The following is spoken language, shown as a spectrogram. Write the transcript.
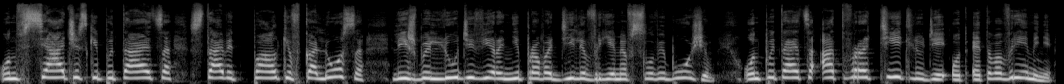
Он всячески пытается ставить палки в колеса, лишь бы люди веры не проводили время в Слове Божьем. Он пытается отвратить людей от этого времени.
